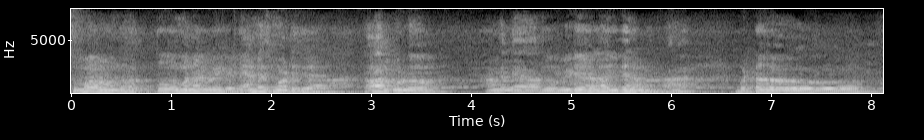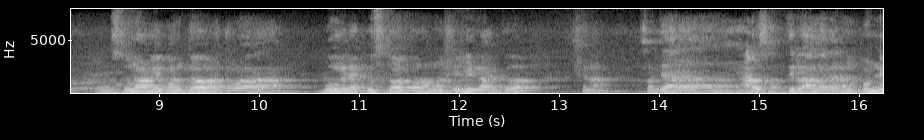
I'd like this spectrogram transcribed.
ಸುಮಾರು ಒಂದು ಹತ್ತು ಮನೆಗಳಿಗೆ ಡ್ಯಾಮೇಜ್ ಮಾಡಿದೆ. ಕಾರ್ಗಳು ಆಮೇಲೆ ಅದು ವಿಡಿಯೋ ಎಲ್ಲ ಇದೆ ನಮ್ಮ ಹತ್ರ. ಬಟ್ ಸುನಾಮಿ ಬಂತು ಅಥವಾ ಭೂಮಿನೇ ಕುಸಿತೋತು ಅನ್ನೋ ಫೀಲಿಂಗ್ ಆಯಿತು. ಏನ? ಸದ್ಯ ಯಾರೂ ಸತ್ತಿಲ್ಲ ಅನ್ನೋದೇ ನಮ್ಮ ಪುಣ್ಯ.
